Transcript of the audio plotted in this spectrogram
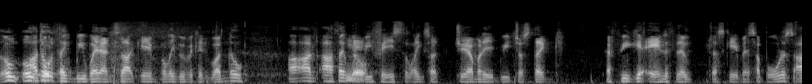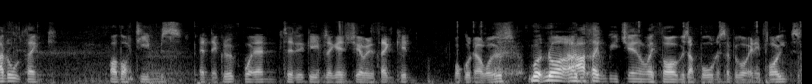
oh, oh, I oh, don't think we went into that game believing we could win though. I, I I think No. when we face the likes of Germany, we just think if we get anything out of this game, it's a bonus. I don't think other teams in the group went into the games against Germany thinking we're going to lose. Well, no, I, I, think we generally thought it was a bonus if we got any points.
